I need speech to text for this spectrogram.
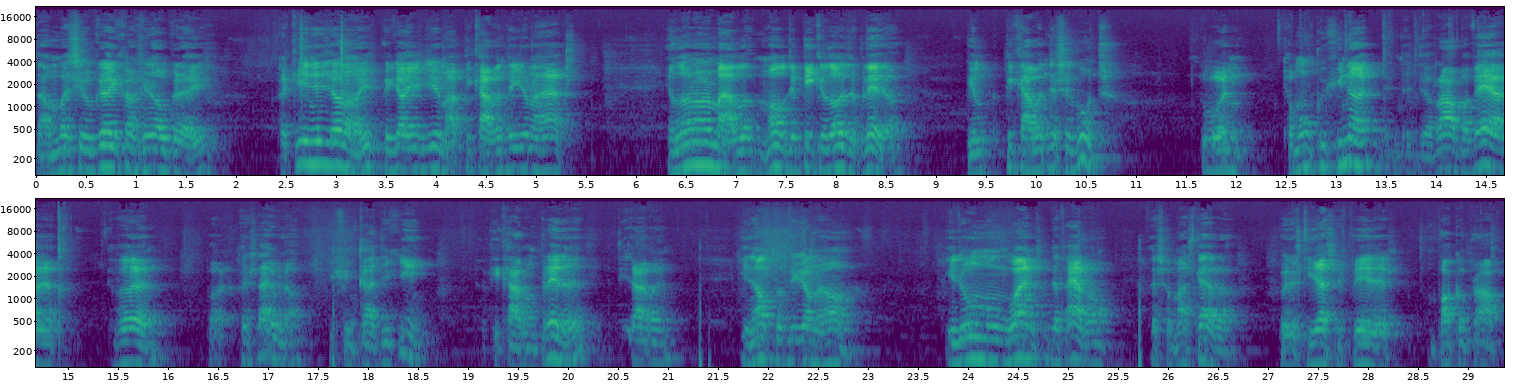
tant si ho creix com si no ho creix, aquí en els genolls, perquè jo i el germà picaven de germanats. I lo normal, molt de picadors de preda, picaven de seguts. Duen com un coixinet de, de, de roba verda que feien per fer seure, i xincat així. Ficaven preda, tiraven, i nosaltres jo no. I duem un guant de ferro de la mà esquerra per estirar les predes un poc a prop,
